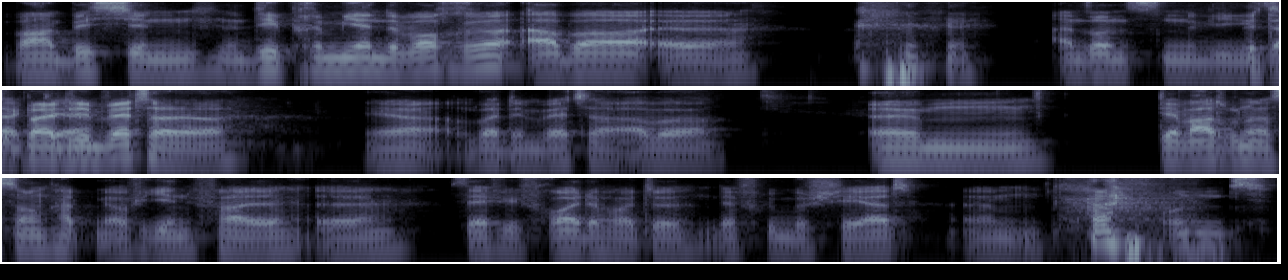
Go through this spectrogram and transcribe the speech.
war ein bisschen eine deprimierende Woche, aber äh, ansonsten, wie jetzt gesagt, bei der, dem Wetter. ja, bei dem Wetter. Aber ähm, der Wadruner Song hat mir auf jeden Fall äh, sehr viel Freude heute in der Früh beschert. Ähm, und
